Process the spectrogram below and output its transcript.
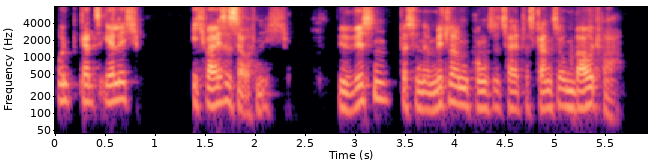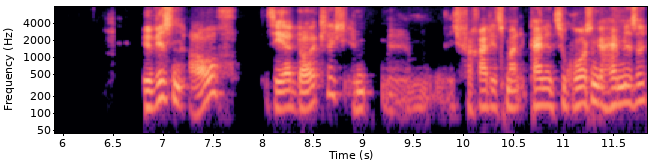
Und ganz ehrlich, ich weiß es auch nicht. Wir wissen, dass in der mittleren Bronzezeit das Ganze umbaut war. Wir wissen auch sehr deutlich, ähm, ich verrate jetzt mal keine zu großen Geheimnisse,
